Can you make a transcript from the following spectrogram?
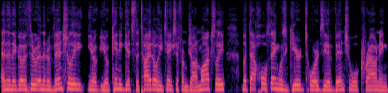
and then they go through, and then eventually you know you know Kenny gets the title. He takes it from Jon Moxley, but that whole thing was geared towards the eventual crowning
